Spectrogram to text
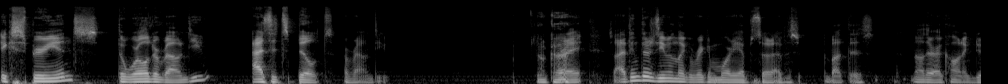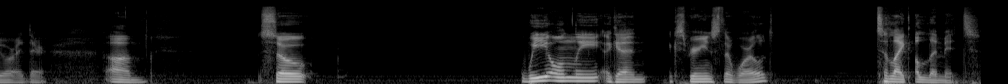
experience the world around you as it's built around you, Okay. right? So I think there's even like a Rick and Morty episode episode about this. Another iconic duo right there. Um, so we only again experience the world to like a limit,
